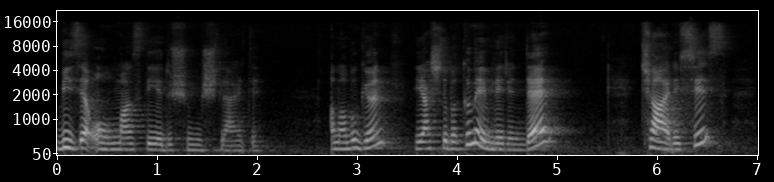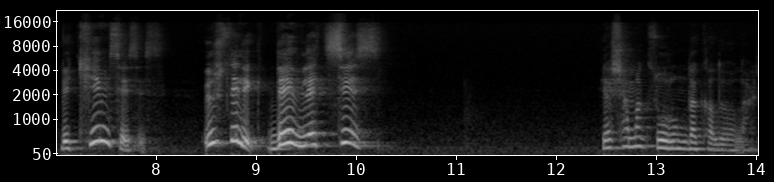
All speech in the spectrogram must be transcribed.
bize olmaz diye düşünmüşlerdi. Ama bugün yaşlı bakım evlerinde çaresiz ve kimsesiz, üstelik devletsiz yaşamak zorunda kalıyorlar.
